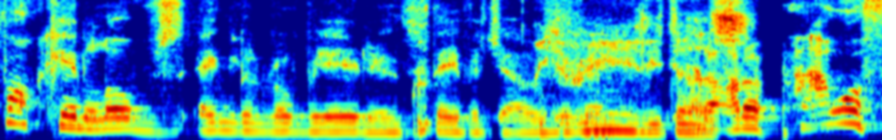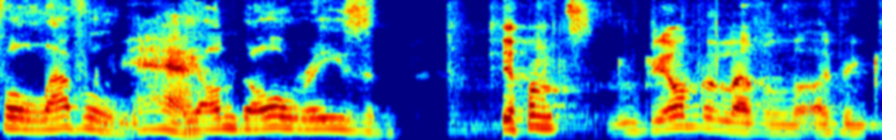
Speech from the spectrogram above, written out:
fucking loves England rugby union, Stephen Jones. He really On a- does. On a powerful level, Yeah. beyond all reason. beyond beyond the level that I think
